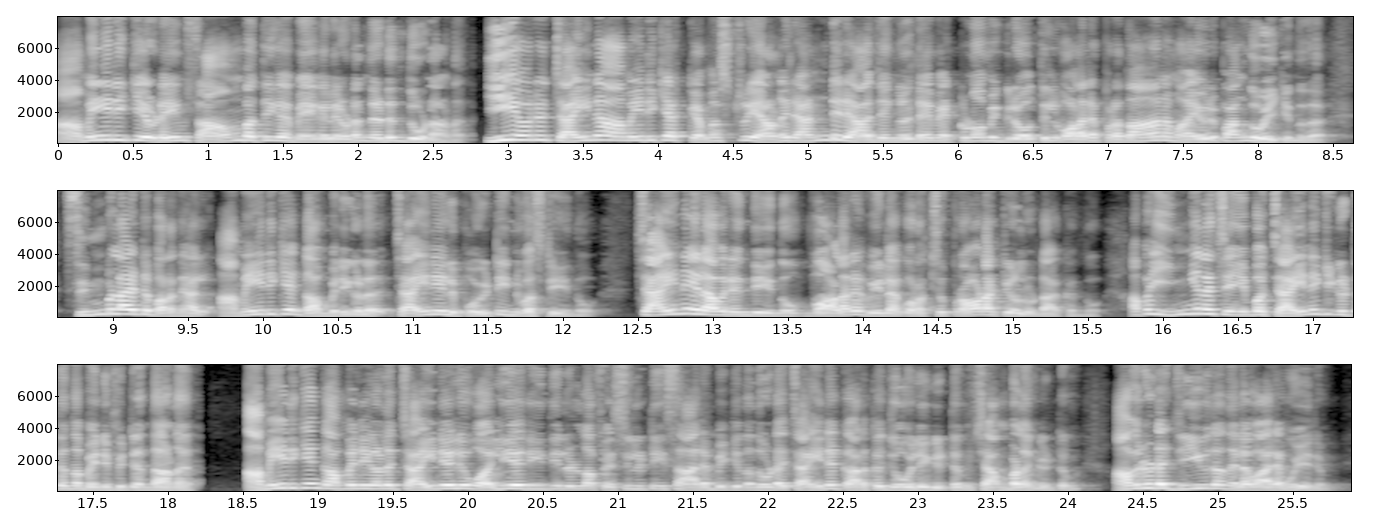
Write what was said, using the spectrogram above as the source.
അമേരിക്കയുടെയും സാമ്പത്തിക മേഖലയുടെ നെടുന്തൂണാണ് ഈ ഒരു ചൈന അമേരിക്ക കെമിസ്ട്രിയാണ് രണ്ട് രാജ്യങ്ങളുടെയും എക്കണോമിക് ഗ്രോത്തിൽ വളരെ പ്രധാനമായ ഒരു പങ്ക് വഹിക്കുന്നത്. സിമ്പിൾ ആയിട്ട് പറഞ്ഞാൽ അമേരിക്കൻ കമ്പനികൾ ചൈനയിൽ പോയിട്ട് ഇൻവെസ്റ്റ് ചെയ്യുന്നു. ചൈനയിൽ അവർ എന്ത് ചെയ്യുന്നു? വളരെ വില കുറച്ച് പ്രോഡക്റ്റുകൾ ഉണ്ടാക്കുന്നു. അപ്പൊ ഇങ്ങനെ ചെയ്യുമ്പോൾ ചൈനയ്ക്ക് കിട്ടുന്ന ബെനിഫിറ്റ് എന്താണ്? അമേരിക്കൻ കമ്പനികൾ ചൈനയിൽ വലിയ രീതിയിലുള്ള ഫെസിലിറ്റീസ് ആരംഭിക്കുന്നതോടെ ചൈനക്കാർക്ക് ജോലി കിട്ടും ശമ്പളം കിട്ടും അവരുടെ ജീവിത നിലവാരം ഉയരും.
